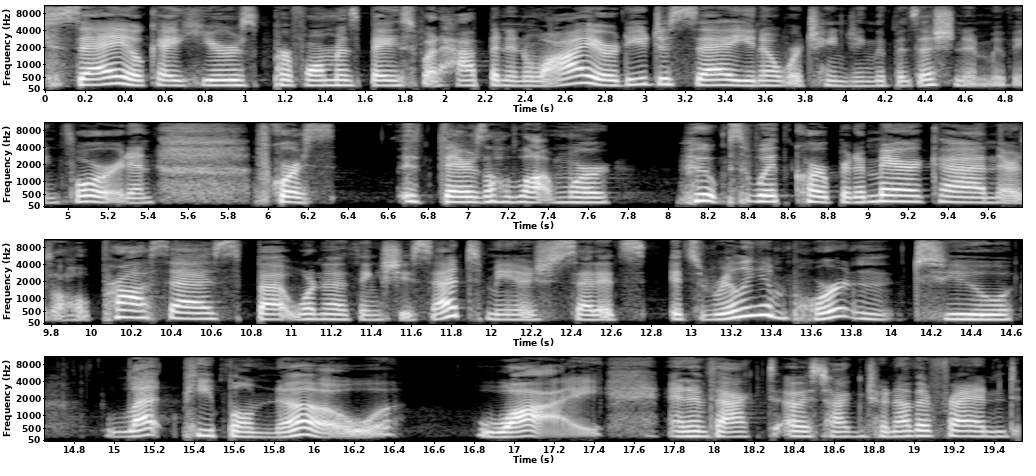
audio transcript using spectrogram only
say, okay, here's performance based what happened and why? Or do you just say, you know, we're changing the position and moving forward? And of course, there's a lot more hoops with corporate America and there's a whole process. But one of the things she said to me is she said it's it's really important to let people know why. And in fact, I was talking to another friend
